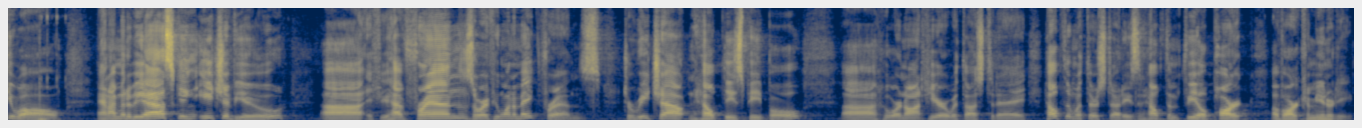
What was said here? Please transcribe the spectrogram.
you all. And I'm going to be asking each of you, uh, if you have friends or if you want to make friends, to reach out and help these people uh, who are not here with us today, help them with their studies, and help them feel part of our community.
